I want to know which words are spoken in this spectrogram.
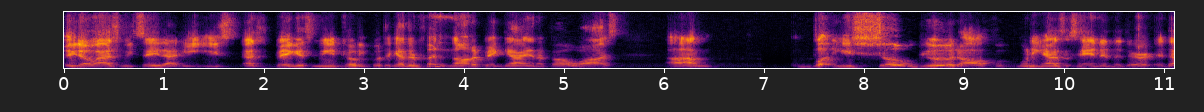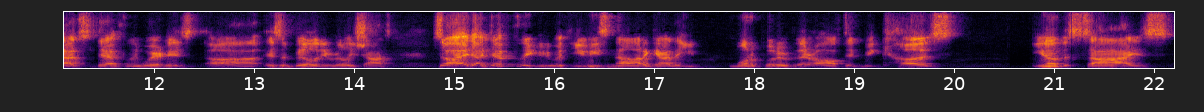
you know, as we say that, he, he's as big as me and Cody put together, but not a big guy NFL wise. Um, but he's so good off of when he has his hand in the dirt. And that's definitely where his uh, his ability really shines. So I, I definitely agree with you. He's not a guy that you want to put over there often because you know the size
